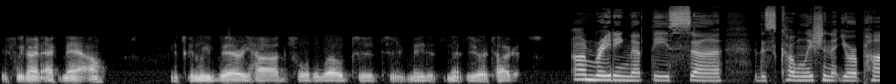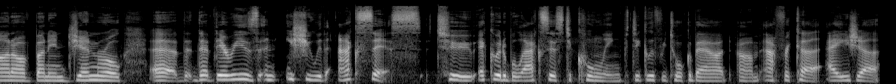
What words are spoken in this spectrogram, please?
if we don't act now, it's going to be very hard for the world to, to meet its net zero targets. I'm reading that this uh, this coalition that you're a part of, but in general, uh, th- that there is an issue with access to equitable access to cooling, particularly if we talk about um, Africa, Asia,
